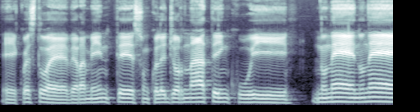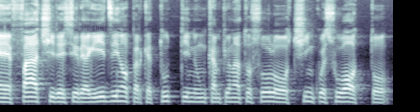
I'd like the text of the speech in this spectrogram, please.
E questo è veramente, sono quelle giornate in cui non è, non è, facile si realizzino perché tutti in un campionato solo 5 su 8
